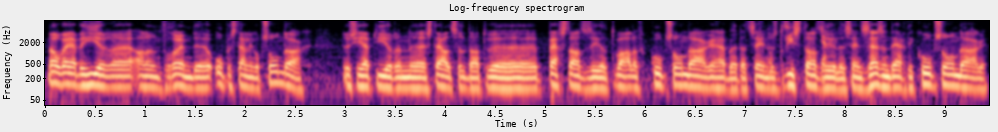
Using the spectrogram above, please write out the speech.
Nou, wij hebben hier uh, al een verruimde openstelling op zondag. Dus je hebt hier een uh, stelsel dat we per stadsdeel 12 koopzondagen hebben. Dat zijn dus drie stadsdelen, dat zijn 36 koopzondagen.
